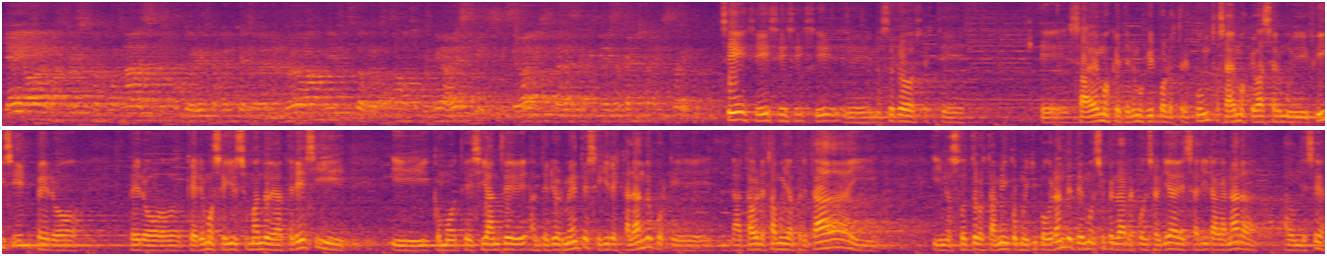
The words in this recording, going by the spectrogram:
¿Qué hay ahora en las próximas jornadas? Si directamente lo de la nueva, esto lo repasamos por primera vez que, que se va a visitar esa, esa cancha histórica. Sí, sí, sí, sí, sí. Eh, nosotros este, eh, sabemos que tenemos que ir por los tres puntos, sabemos que va a ser muy difícil, pero, pero queremos seguir sumando de a tres y, y como te decía ante, anteriormente, seguir escalando porque la tabla está muy apretada y, y, nosotros también como equipo grande tenemos siempre la responsabilidad de salir a ganar a, a donde sea.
